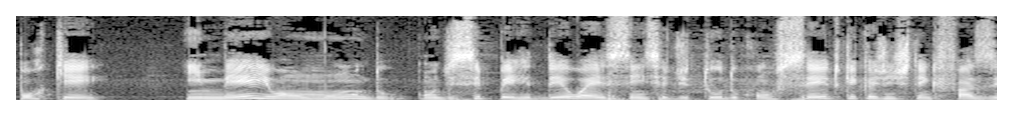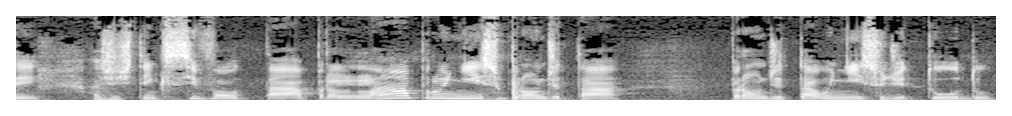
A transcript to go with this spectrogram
Porque em meio a um mundo onde se perdeu a essência de tudo, o conceito, o que, que a gente tem que fazer? A gente tem que se voltar para lá para o início, para onde está para onde está o início de tudo,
